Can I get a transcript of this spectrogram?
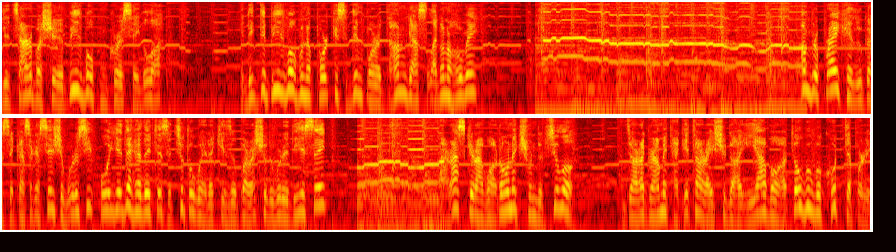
যে চারপাশে বীজ বপন করেছে এগুলা এদিক বীজ বপনের পর কিছুদিন পরে ধান গাছ লাগানো হবে আমরা প্রায় খেজুর গাছের কাছাকাছি এসে পড়েছি ওই যে দেখা যাইতেছে ছোট ভাইরা খেজুর পাড়া শুরু করে দিয়েছে আর আজকের আবহাওয়াটা অনেক সুন্দর ছিল যারা গ্রামে থাকে তারাই শুধু এই আবহাওয়াটা উপভোগ করতে পারে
